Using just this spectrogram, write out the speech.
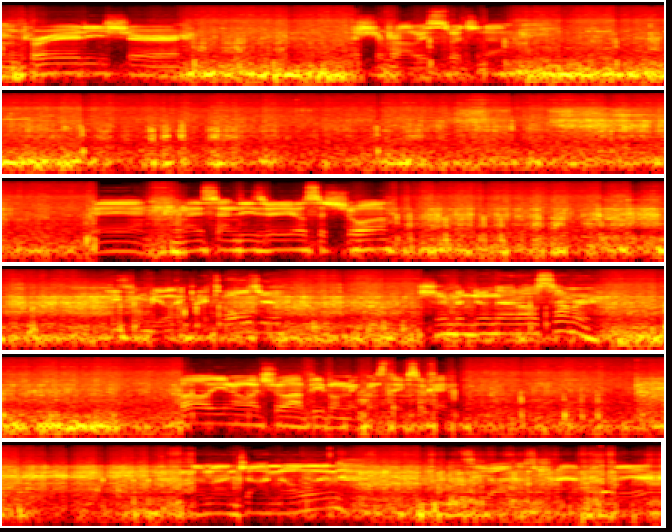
I'm pretty sure I should probably switch it up. Man, when I send these videos to Shaw, he's gonna be like, I told you. Should have been doing that all summer. Well, you know what, Shaw, people make mistakes, okay? I'm on John Nolen. See all this traffic there.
